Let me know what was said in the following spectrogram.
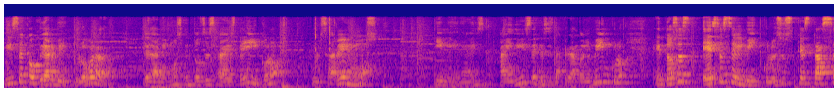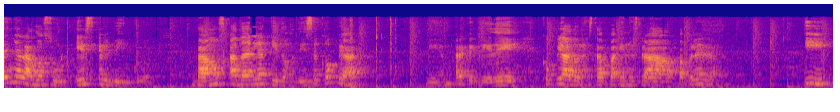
dice copiar vínculo, ¿verdad? Le daremos entonces a este icono, pulsaremos y miren, ahí, dice que se está creando el vínculo. Entonces, ese es el vínculo, eso es que está señalado azul, es el vínculo. Vamos a darle aquí donde dice copiar, bien, para que quede copiado en, esta, en nuestra papelera. Y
